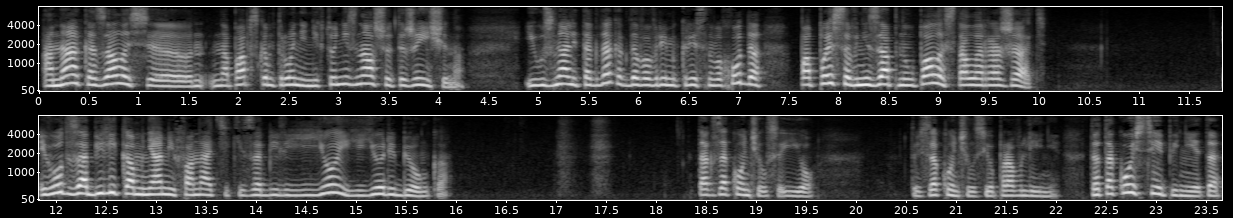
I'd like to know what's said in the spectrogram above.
Она оказалась э, на папском троне, никто не знал, что это женщина. И узнали тогда, когда во время крестного хода Папесса внезапно упала и стала рожать. И вот забили камнями фанатики, забили ее и ее ребенка. Так закончился ее, то есть закончилось ее правление. До такой степени это,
